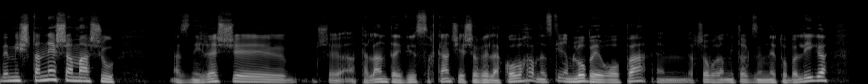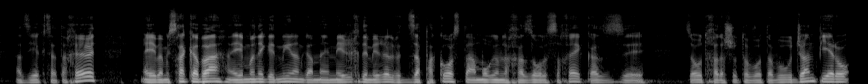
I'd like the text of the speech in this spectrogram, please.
ומשתנה שם משהו. אז נראה ש... שאטלנטה הביאו שחקן שיהיה שווה לעקוב אחריו. נזכיר, הם לא באירופה, הם עכשיו מתרכזים נטו בליגה, אז יהיה קצת אחרת. אה, במשחק הבא, אה, נגד מילאן, גם אה, מאריך דמירל וזפקוסטה אמורים לחזור לשחק, אז אה, עוד חדשות טובות עבור ג'אן פיירו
